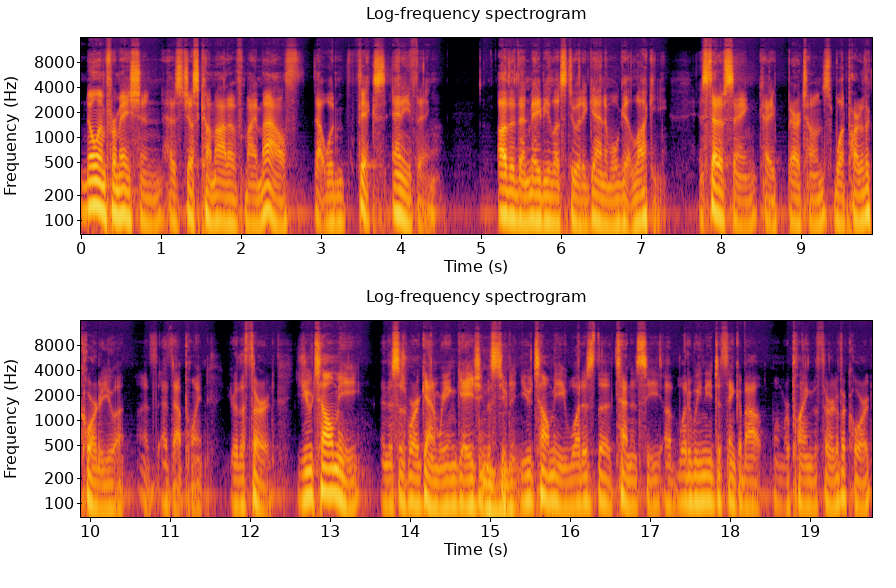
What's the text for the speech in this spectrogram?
no information has just come out of my mouth that would fix anything other than maybe let's do it again and we'll get lucky instead of saying okay baritones what part of the chord are you at, at that point you're the third you tell me and this is where again we're engaging mm-hmm. the student you tell me what is the tendency of what do we need to think about when we're playing the third of a chord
